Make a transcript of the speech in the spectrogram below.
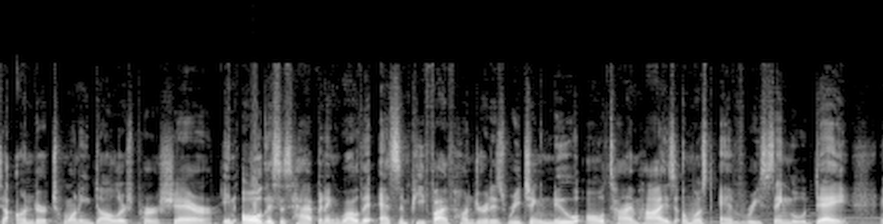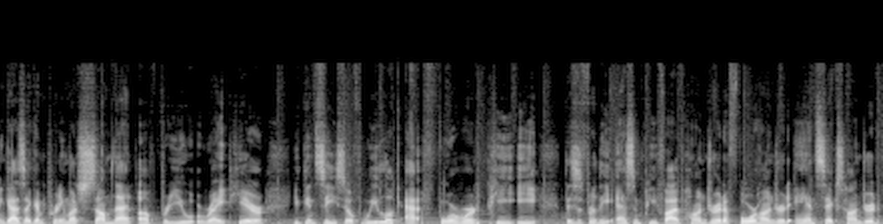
to under $20 per share. And all this is happening while the S&P 500 is reaching new all-time highs almost every single day. And guys, I can pretty much sum that up for you right here. You can see, so if we look at forward PE, this is for the S&P 500, 400, and 600,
